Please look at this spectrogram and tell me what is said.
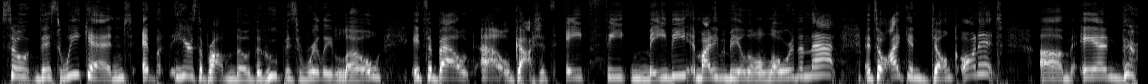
So this weekend, and, but here's the problem though the hoop is really low. It's about, oh gosh, it's eight feet maybe. It might even be a little lower than that. And so I can dunk on it. Um, and there,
